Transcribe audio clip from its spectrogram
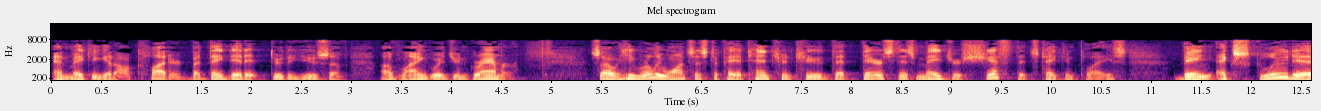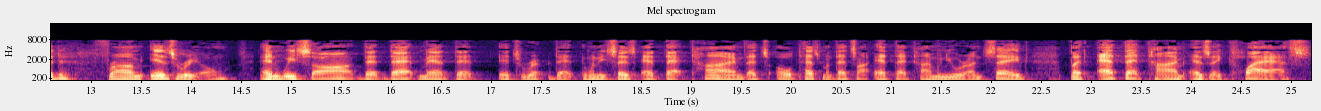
and making it all cluttered, but they did it through the use of, of language and grammar. So he really wants us to pay attention to that there's this major shift that's taken place, being excluded from Israel, and we saw that that meant that it's that when he says at that time, that's Old Testament. That's not at that time when you were unsaved, but at that time as a class,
